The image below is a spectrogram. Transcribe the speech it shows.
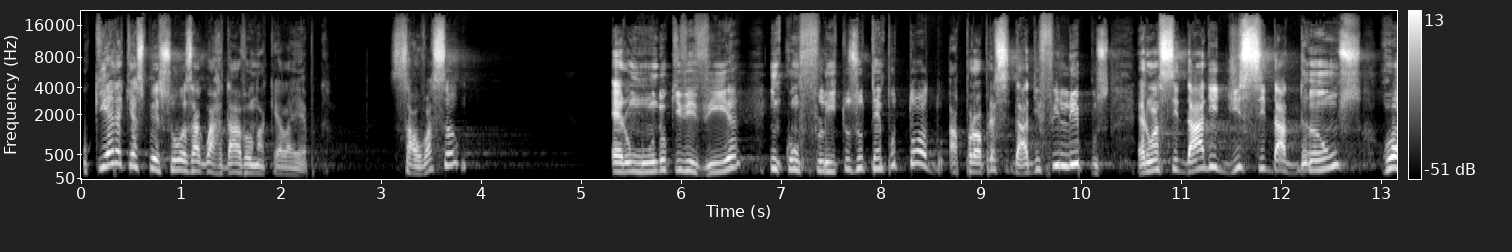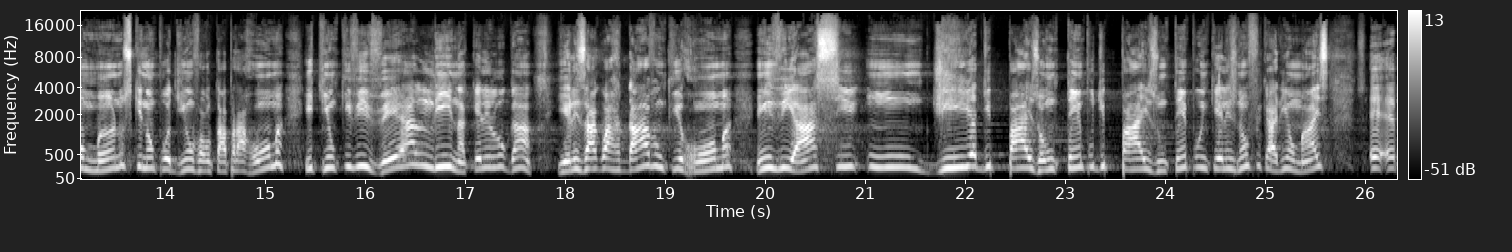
O que era que as pessoas aguardavam naquela época? Salvação. Era um mundo que vivia em conflitos o tempo todo. A própria cidade de Filipos era uma cidade de cidadãos romanos que não podiam voltar para Roma e tinham que viver ali, naquele lugar. E eles aguardavam que Roma enviasse um dia de paz, ou um tempo de paz, um tempo em que eles não ficariam mais é,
